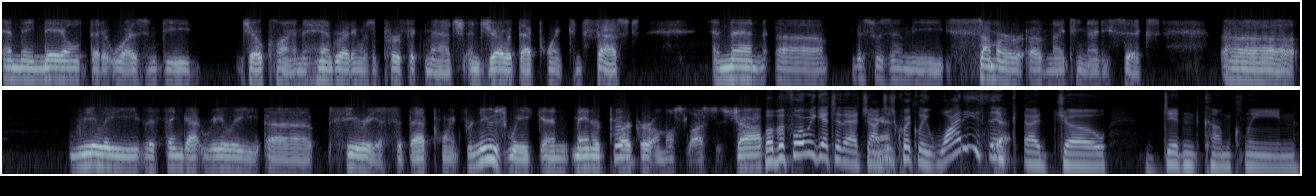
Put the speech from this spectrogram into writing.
and they nailed that it was indeed Joe Klein. The handwriting was a perfect match, and Joe at that point confessed. And then uh, this was in the summer of 1996. Uh, really, the thing got really uh, serious at that point for Newsweek, and Maynard Parker almost lost his job. Well, before we get to that, John, Yeah. just quickly, why do you think uh, Joe didn't come clean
